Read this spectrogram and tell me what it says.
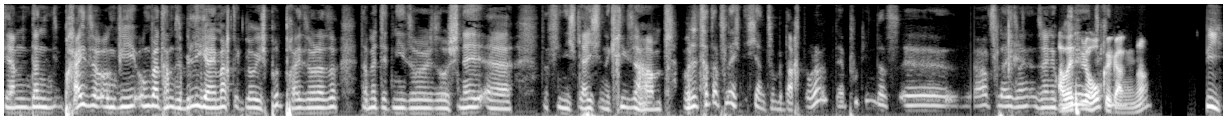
Die haben dann Preise irgendwie, irgendwas haben sie billiger gemacht, ich glaube Spritpreise oder so, damit das nie so, so schnell, äh, dass sie nicht gleich eine Krise haben. Aber das hat er vielleicht nicht ganz so bedacht, oder? Der Putin, das, äh, ja, vielleicht seine, seine Aber ist Gulde wieder hochgegangen, ne? Wie?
